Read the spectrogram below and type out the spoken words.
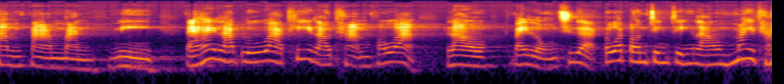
ทำตามมันมี แต่ให้รับรู้ว่าที่เราทำเพราะว่าเรา ไปหลงเชื่อ ตัวตนจริง ๆ เราไม่ท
